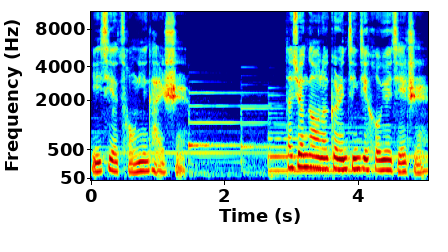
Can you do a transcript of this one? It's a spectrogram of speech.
一切从一开始。”她宣告了个人经济合约截止，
